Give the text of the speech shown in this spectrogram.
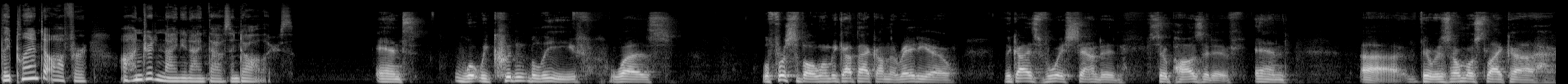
They planned to offer $199,000. And what we couldn't believe was well, first of all, when we got back on the radio, the guy's voice sounded so positive, and uh, there was almost like a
